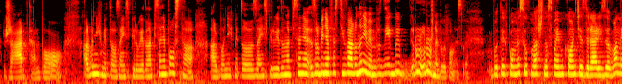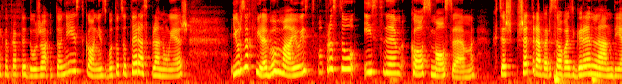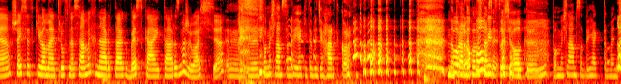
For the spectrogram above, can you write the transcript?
żart, albo, albo niech mnie to zainspiruje do napisania posta, albo niech mnie to zainspiruje do napisania, zrobienia festiwalu, no nie wiem, jakby ró- różne były pomysły. Bo tych pomysłów masz na swoim koncie zrealizowanych naprawdę dużo i to nie jest koniec, bo to, co teraz planujesz, już za chwilę, bo w maju jest po prostu istnym kosmosem. Chcesz przetrawersować Grenlandię 600 km na samych nartach, bez kajta. Rozmarzyłaś się? Yy, pomyślałam sobie, jaki to będzie hardcore. Boże, pomyślałam opowiedz sobie- coś o tym. Pomyślałam sobie, jak to będzie,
